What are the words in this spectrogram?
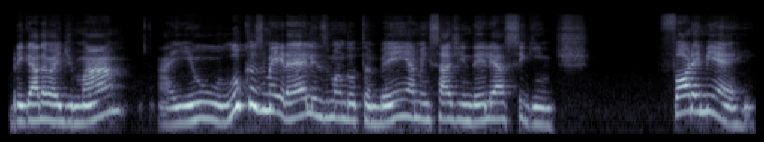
Obrigada Edmar. Aí o Lucas Meirelles mandou também, a mensagem dele é a seguinte: Fora MR.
